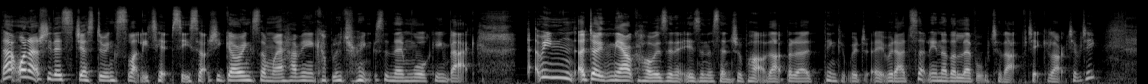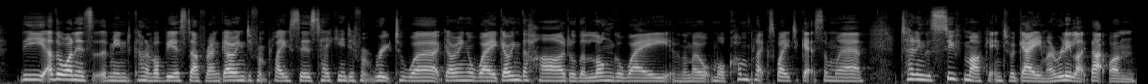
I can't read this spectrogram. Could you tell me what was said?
That one actually they suggest doing slightly tipsy, so actually going somewhere, having a couple of drinks, and then walking back. I mean, I don't think the alcohol is an, is an essential part of that, but I think it would it would add certainly another level to that particular activity. The other one is, I mean, kind of obvious stuff around going different places, taking a different route to work, going away, going the hard or the longer way, or the more, more complex way to get somewhere, turning the supermarket into a game. I really like that one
